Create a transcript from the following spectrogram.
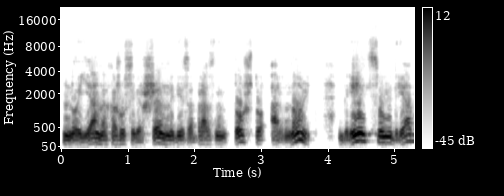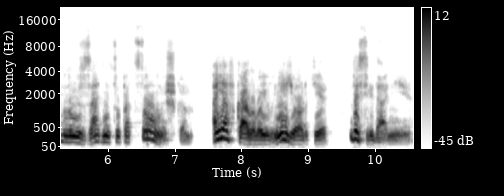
«Но я нахожу совершенно безобразным то, что Арнольд греет свою дряблую задницу под солнышком, а я вкалываю в Нью-Йорке. До свидания».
